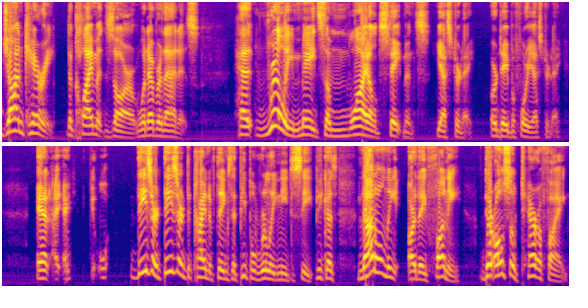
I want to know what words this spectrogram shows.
John Kerry, the climate czar, whatever that is, had really made some wild statements yesterday or day before yesterday. And I, I, these are these are the kind of things that people really need to see because not only are they funny, they're also terrifying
